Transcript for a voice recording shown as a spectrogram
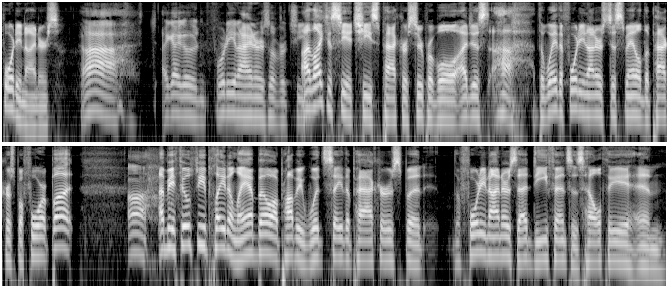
49ers. Ah, I gotta go 49ers over Chiefs. I like to see a Chiefs Packers Super Bowl. I just ah, the way the 49ers dismantled the Packers before, but Ah. I mean if it was being played in Lambeau, I probably would say the Packers, but the 49ers that defense is healthy and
